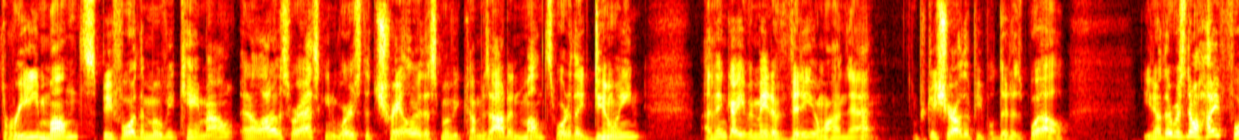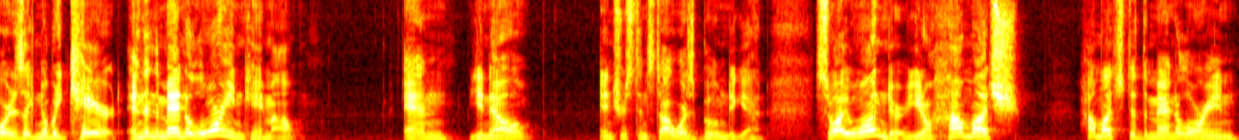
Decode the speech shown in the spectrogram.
three months before the movie came out. And a lot of us were asking, where's the trailer? This movie comes out in months. What are they doing? I think I even made a video on that. I'm pretty sure other people did as well. You know, there was no hype for it. It's like nobody cared. And then The Mandalorian came out. And, you know, interest in Star Wars boomed again. So I wonder, you know, how much how much did The Mandalorian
